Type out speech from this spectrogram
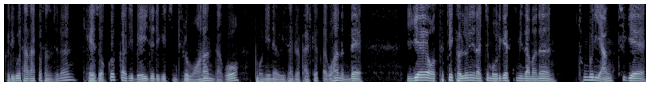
그리고 다나카 선수는 계속 끝까지 메이저리그 진출을 원한다고 본인의 의사를 밝혔다고 하는데 이게 어떻게 결론이 날지 모르겠습니다만은 충분히 양측에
